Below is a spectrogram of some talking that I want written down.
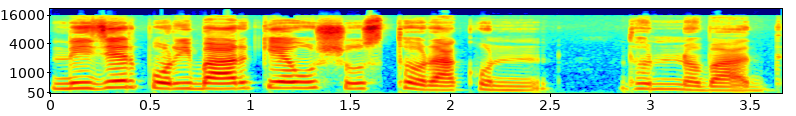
নিজের পরিবারকেও সুস্থ রাখুন। ধন্যবাদ।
